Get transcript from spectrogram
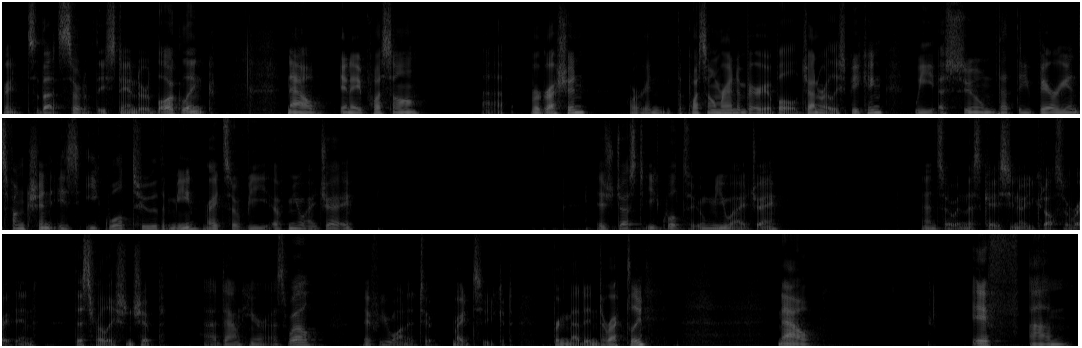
right? So that's sort of the standard log link. Now in a Poisson uh, regression, or in the Poisson random variable, generally speaking, we assume that the variance function is equal to the mean, right? So v of mu ij is just equal to mu ij. And so in this case, you know, you could also write in this relationship uh, down here as well if you wanted to, right? So you could bring that in directly. Now, if um,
